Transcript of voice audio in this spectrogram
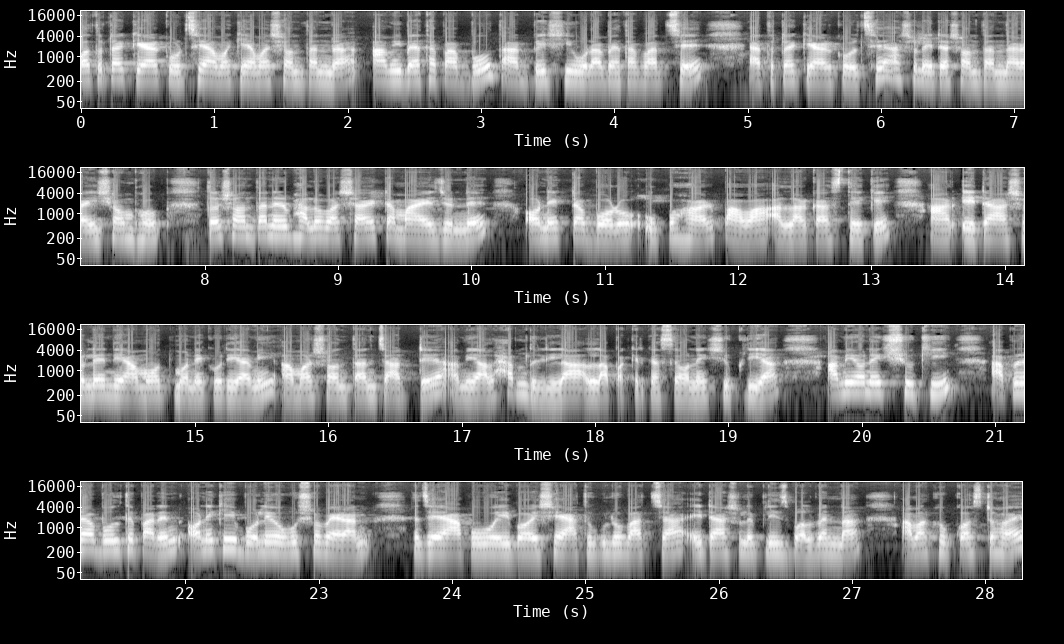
কতটা কেয়ার করছে আমাকে, আমার সন্তানরা। আমি ব্যথা পাবো, তার বেশি ওরা ব্যথা পাচ্ছে, এতটা কেয়ার করছে। আসলে এটা সন্তান দ্বারাই সম্ভব। তো সন্তানের ভালোবাসা একটা মায়ের জন্য অনেকটা বড় উপহার পাওয়া আল্লাহর কাছ থেকে। আর এটা আসলে নিয়ামত মনে করি আমি। আমার সন্তান চারটে, আমি আলহামদুলিল্লাহ, আল্লাহ পাকের কাছে অনেক শুক্রিয়া। আমি অনেক সুখী। আপনারা বলতে পারেন, অনেকেই বলে অবশ্য বেড়ান যে, আপু, এই বয়সে এতগুলো বাচ্চা, এটা আসলে প্লিজ বলবেন না। আমার খুব কষ্ট হয়,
